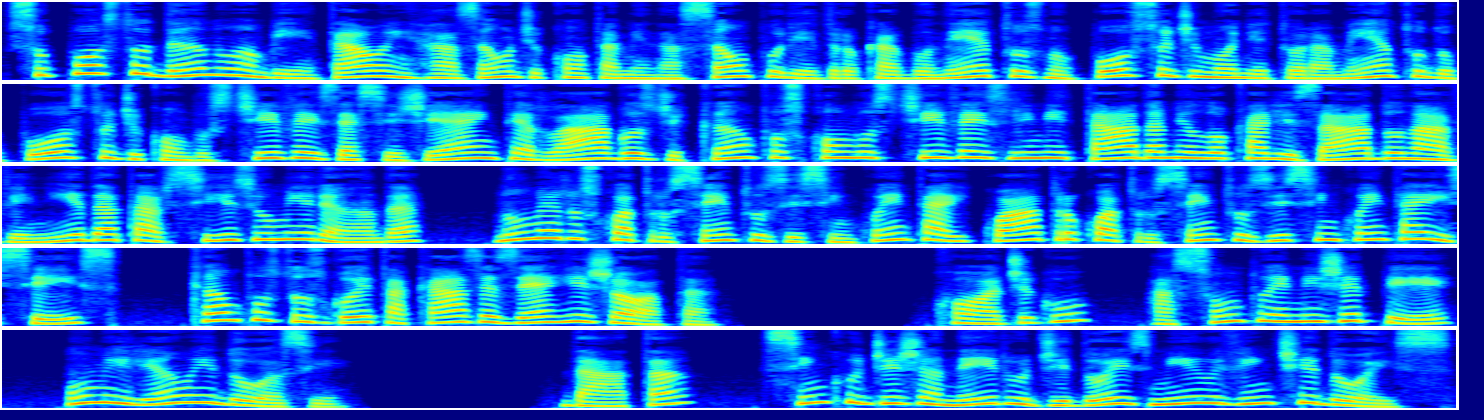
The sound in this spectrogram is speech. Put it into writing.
Suposto dano ambiental em razão de contaminação por hidrocarbonetos no posto de monitoramento do posto de combustíveis SGA Interlagos de Campos Combustíveis Limitada, me localizado na Avenida Tarcísio Miranda, números 454-456, Campos dos Goitacazes RJ. Código: Assunto MGP 1.012. Data: 5 de janeiro de 2022.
